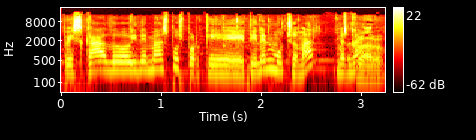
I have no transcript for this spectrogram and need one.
pescado y demás, pues porque tienen mucho mar, ¿verdad? Claro.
